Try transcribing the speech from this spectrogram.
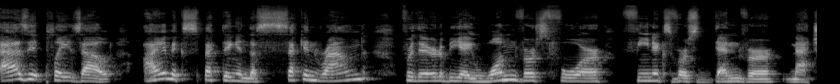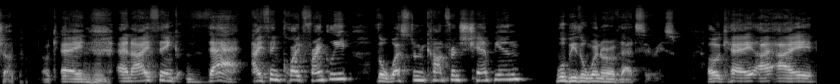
As it plays out, I am expecting in the second round for there to be a one versus four Phoenix versus Denver matchup. Okay. Mm-hmm. And I think that, I think, quite frankly, the Western Conference champion will be the winner of that series. Okay, I,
